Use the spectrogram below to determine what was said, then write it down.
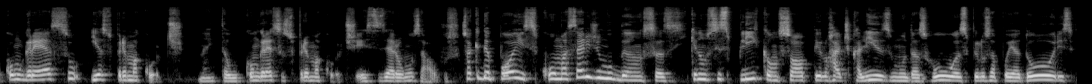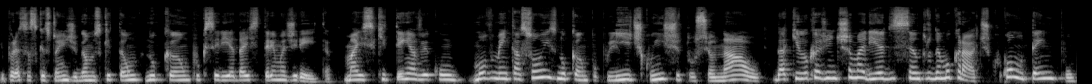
o Congresso e a Suprema Corte. Né? Então, o Congresso e a Suprema Corte, esses eram os alvos. Só que depois, com uma série de mudanças que não se explicam só pelo radicalismo das ruas, pelos apoiadores e por essas questões, digamos, que estão no campo que seria da extrema-direita, mas que tem a ver com movimentações no campo político, institucional, daquilo que a gente chamaria de centro democrático. Com o tempo,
